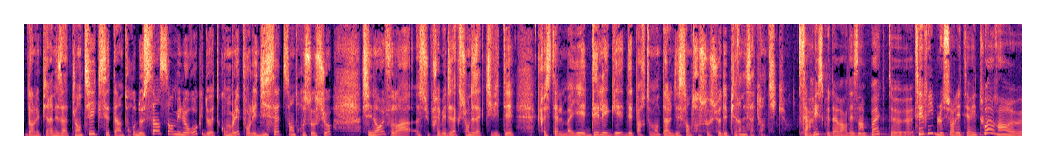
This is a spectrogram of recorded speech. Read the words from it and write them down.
Dans les Pyrénées-Atlantiques, c'est un trou de 500 000 euros qui doit être comblé pour les 17 centres sociaux. Sinon, il faudra supprimer des actions, des activités. Christelle Maillet est déléguée départementale des centres sociaux des Pyrénées-Atlantiques ça risque d'avoir des impacts euh, terribles sur les territoires. Hein. Euh,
